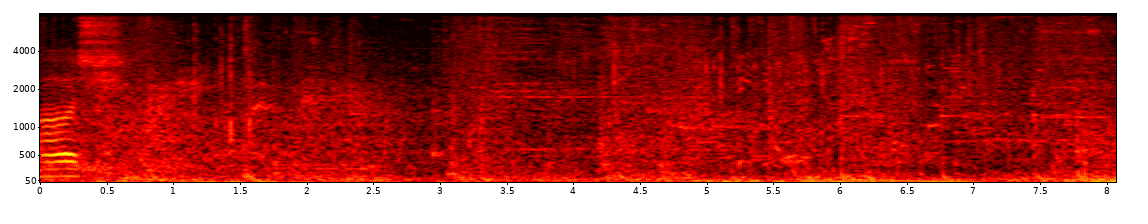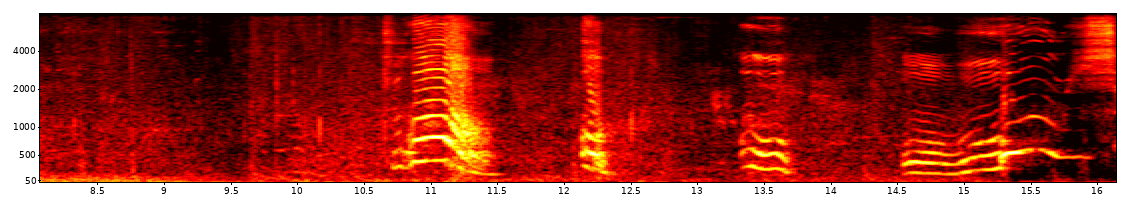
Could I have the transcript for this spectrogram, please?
아씨. 죽어! 어! 오! 오! 오! 씨!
